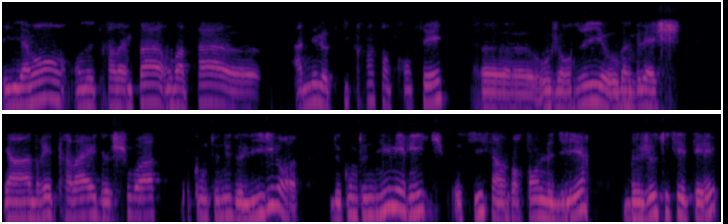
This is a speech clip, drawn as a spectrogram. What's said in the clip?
évidemment, on ne travaille pas, on va pas euh, amener le petit prince en français euh, aujourd'hui au Bangladesh. Il y a un vrai travail de choix de contenu de livres, de contenu numérique aussi, c'est important de le dire, de jeux de société.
